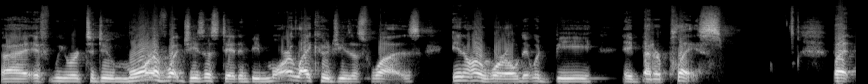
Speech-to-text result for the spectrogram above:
uh, if we were to do more of what Jesus did and be more like who Jesus was in our world, it would be a better place. But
